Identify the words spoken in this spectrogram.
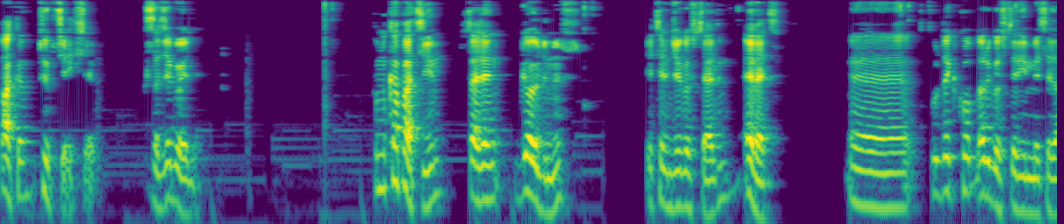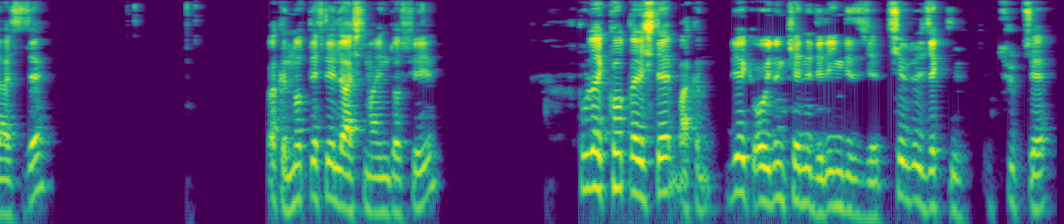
Bakın Türkçe işte. Kısaca böyle. Bunu kapatayım. Zaten gördünüz. Yeterince gösterdim. Evet. Ee, buradaki kodları göstereyim mesela size. Bakın not defteriyle açtım aynı dosyayı. Buradaki kodlar işte bakın diyor ki oyunun kendi dili İngilizce. Çevrilecek dil Türkçe.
